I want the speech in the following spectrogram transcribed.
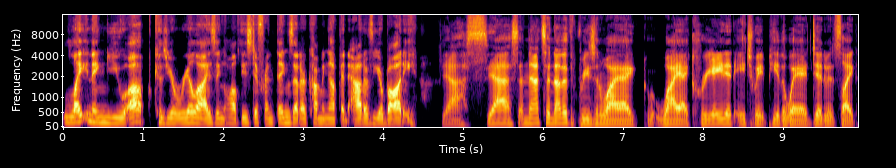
lightening you up because you're realizing all these different things that are coming up and out of your body. Yes, yes, and that's another th- reason why I why I created A28P the way I did. It's like,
